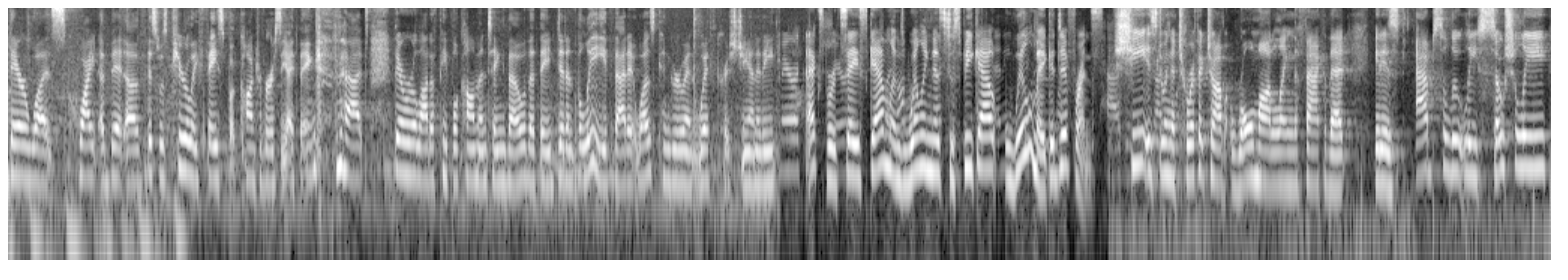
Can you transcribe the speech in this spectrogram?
there was quite a bit of this was purely Facebook controversy, I think, that there were a lot of people commenting, though, that they didn't believe that it was congruent with Christianity. Experts say Scanlan's willingness to speak out will make a difference. She is doing a terrific job role modeling the fact that it is absolutely socially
